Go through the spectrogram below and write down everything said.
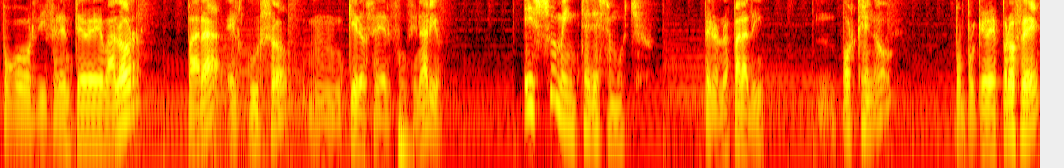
por diferente valor para el curso mm, Quiero ser funcionario. Eso me interesa mucho. Pero no es para ti. ¿Por qué no? Pues porque eres profe.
